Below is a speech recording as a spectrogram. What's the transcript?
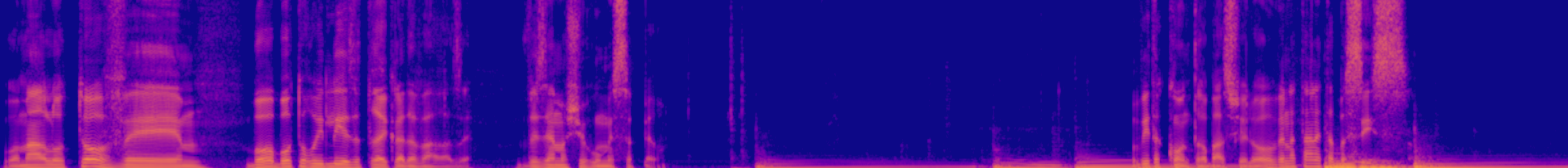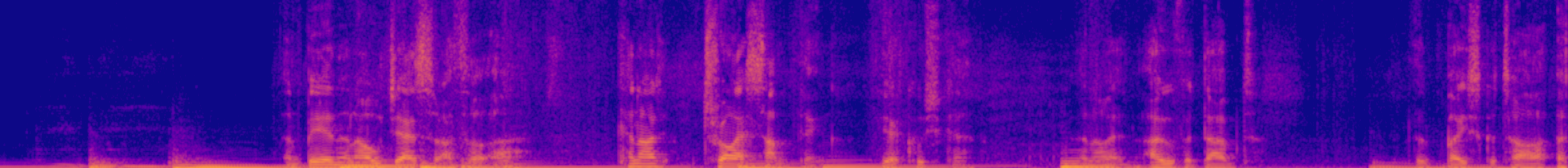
הוא אמר לו, טוב, אה, בוא, בוא תוריד לי איזה track לדבר הזה. וזה מה שהוא מספר. הוא הביא את הקונטרבס שלו ונתן את הבסיס. And being an old jazzer, I thought, ah, can I try something? Yeah, of course you can. And I overdubbed the bass guitar a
